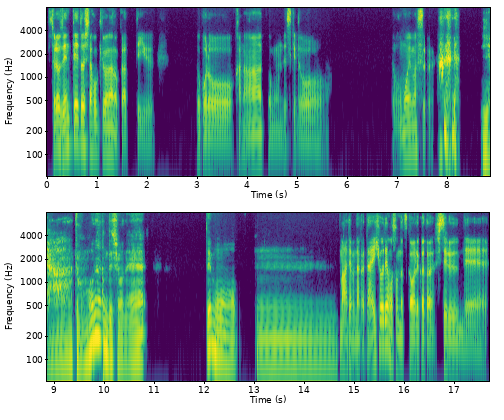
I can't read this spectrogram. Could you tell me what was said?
それを前提とした補強なのかっていうところかなと思うんですけど、どう思います？いやー、どうなんでしょうね。でも、うーん、まあでもなんか代表でもそんな使われ方してるんで、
